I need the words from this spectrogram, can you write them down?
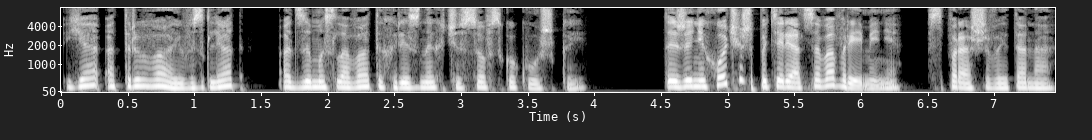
Я отрываю взгляд от замысловатых резных часов с кукушкой. «Ты же не хочешь потеряться во времени?» — спрашивает она.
